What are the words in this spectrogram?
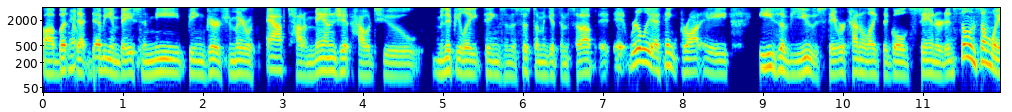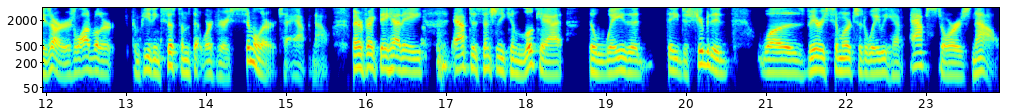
uh, but yep. that debian base and me being very familiar with apt how to manage it how to manipulate things in the system and get them set up it, it really i think brought a ease of use. They were kind of like the gold standard and still in some ways are. There's a lot of other competing systems that work very similar to app now. Matter of fact they had a app apt essentially you can look at the way that they distributed was very similar to the way we have app stores now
